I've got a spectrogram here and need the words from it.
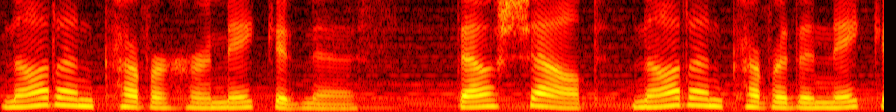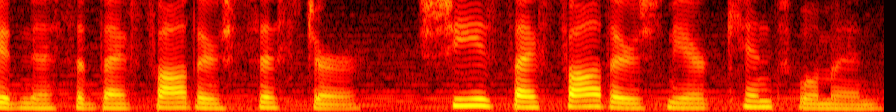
not uncover her nakedness, thou shalt not uncover the nakedness of thy father's sister, she is thy father's near kinswoman.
